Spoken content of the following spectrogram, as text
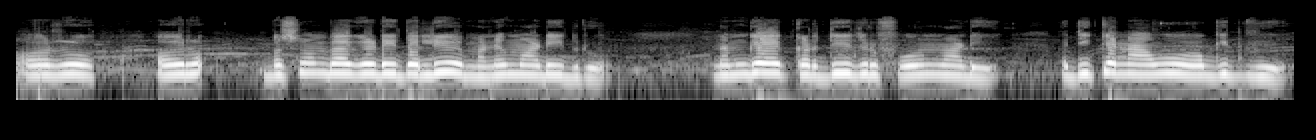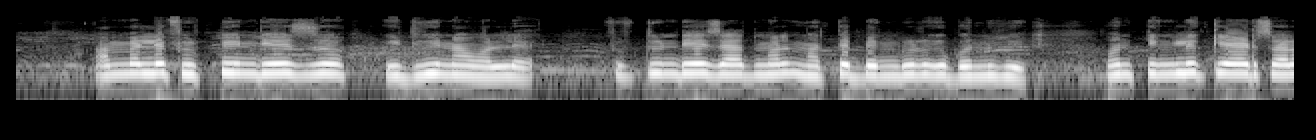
ಅವರು ಅವರು ಬಸವನ ಬಾಗಡಿದಲ್ಲಿ ಮನೆ ಮಾಡಿದರು. ನಮಗೆ ಕರೆದಿದ್ರು ಫೋನ್ ಮಾಡಿ. ಅದಕ್ಕೆ ನಾವು ಹೋಗಿದ್ವಿ. ಆಮೇಲೆ ಫಿಫ್ಟೀನ್ ಡೇಸ್ ಇದ್ವಿ ನಾವು ಅಲ್ಲೇ. ಫಿಫ್ಟೀನ್ ಡೇಸ್ ಆದಮೇಲೆ ಮತ್ತೆ ಬೆಂಗಳೂರಿಗೆ ಬಂದ್ವಿ. ಒಂದು ತಿಂಗ್ಳಿಗೆ ಎರಡು ಸಲ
